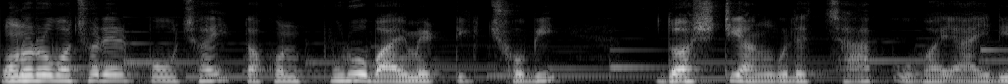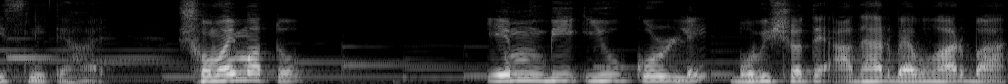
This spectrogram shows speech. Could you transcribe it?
পনেরো বছরের পৌঁছায় তখন পুরো বায়োমেট্রিক ছবি দশটি আঙ্গুলের ছাপ উভয় আইরিস নিতে হয়। সময় মতো এমবিইউ করলে ভবিষ্যতে আধার ব্যবহার বা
